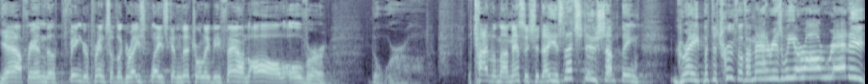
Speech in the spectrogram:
Yeah, friend, the fingerprints of the grace place can literally be found all over the world. The title of my message today is Let's Do Something Great. But the truth of the matter is, we are already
